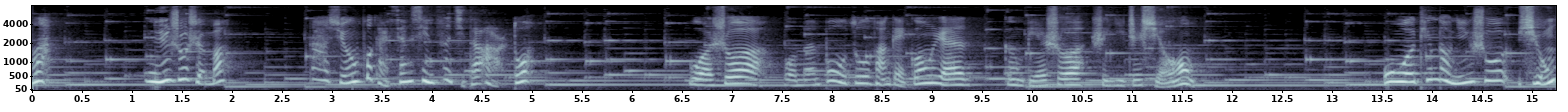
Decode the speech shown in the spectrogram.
了。”您说什么？大熊不敢相信自己的耳朵。我说：“我们不租房给工人，更别说是一只熊。”我听到您说“熊”，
